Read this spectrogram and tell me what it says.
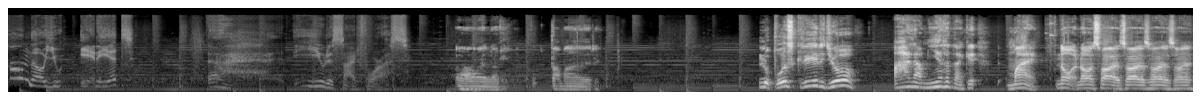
Hell no, you idiot! Uh, you decide for us. Ay, la puta madre. Lo puedo escribir yo. Ah, la mierda, que. Mae. No, no, suave, suave, suave, suave.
